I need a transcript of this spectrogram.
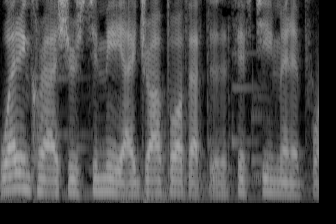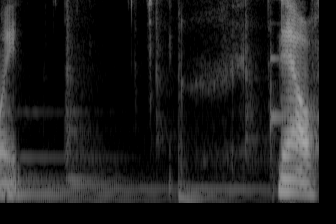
Wedding Crashers to me, I drop off after the 15 minute point. Now,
